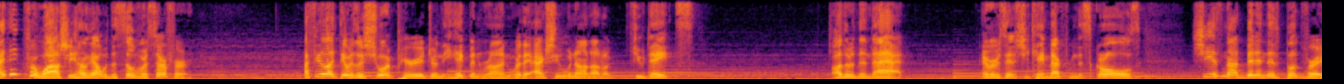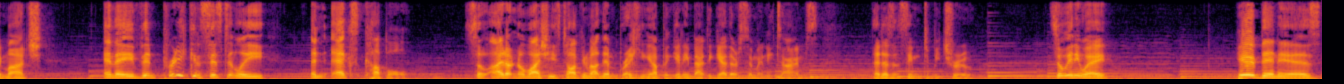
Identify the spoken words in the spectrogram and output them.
I think for a while she hung out with the Silver Surfer. I feel like there was a short period during the Hickman run where they actually went out on a few dates. Other than that, Ever since she came back from the Skrulls, she has not been in this book very much, and they've been pretty consistently an ex couple. So I don't know why she's talking about them breaking up and getting back together so many times. That doesn't seem to be true. So anyway, here Ben is.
